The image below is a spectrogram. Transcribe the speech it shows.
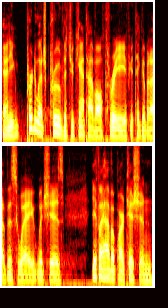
And you pretty much prove that you can't have all three if you think about it this way, which is if I have a partition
